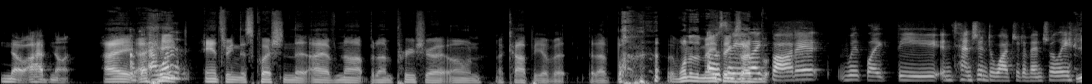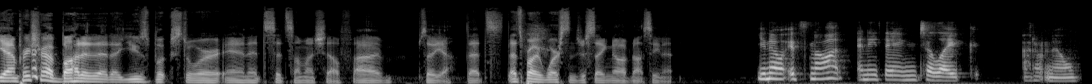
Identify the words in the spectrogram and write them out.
No, I have not. I, okay, I, I hate wanna... answering this question that I have not, but I'm pretty sure I own a copy of it that I've bought. One of the main oh, things so you I've like bought it with like the intention to watch it eventually. yeah, I'm pretty sure I bought it at a used bookstore and it sits on my shelf. I so yeah, that's that's probably worse than just saying no. I've not seen it. You know, it's not anything to like. I don't know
